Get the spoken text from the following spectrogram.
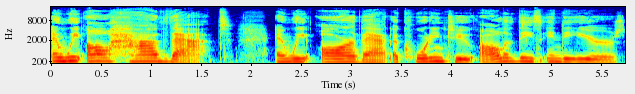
And we all have that. And we are that. According to all of these NDErs,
